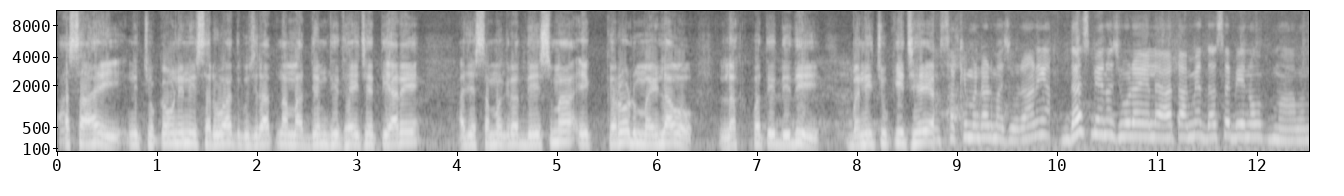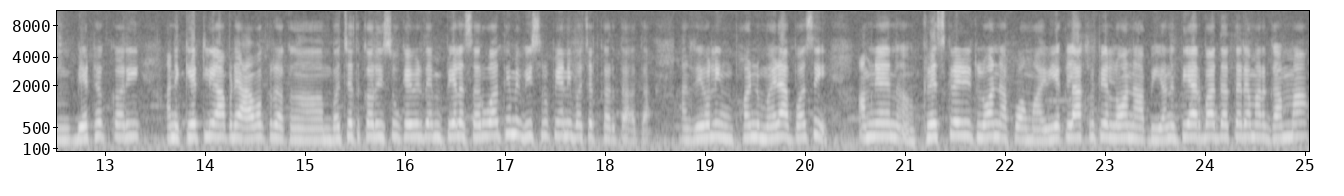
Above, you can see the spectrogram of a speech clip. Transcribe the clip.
આ સહાયની ચૂકવણીની શરૂઆત ગુજરાતના માધ્યમથી થઈ છે. ત્યારે આજે સમગ્ર દેશમાં એક કરોડ મહિલાઓ લખપતિ દીદી બની ચૂકી છે. સખી મંડળમાં જોડાણી. દસ બહેનો જોડાયેલા હતા. અમે દસે બહેનો બેઠક કરી અને કેટલી આપણે આવક બચત કરીશું કેવી રીતે? પહેલાં શરૂઆતથી અમે વીસ રૂપિયાની બચત કરતા હતા. અને રેવલિંગ ફંડ મળ્યા પછી અમને ક્રેશ ક્રેડિટ લોન આપવામાં આવી. એક લાખ રૂપિયા લોન આપી. અને ત્યારબાદ અત્યારે અમારા ગામમાં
